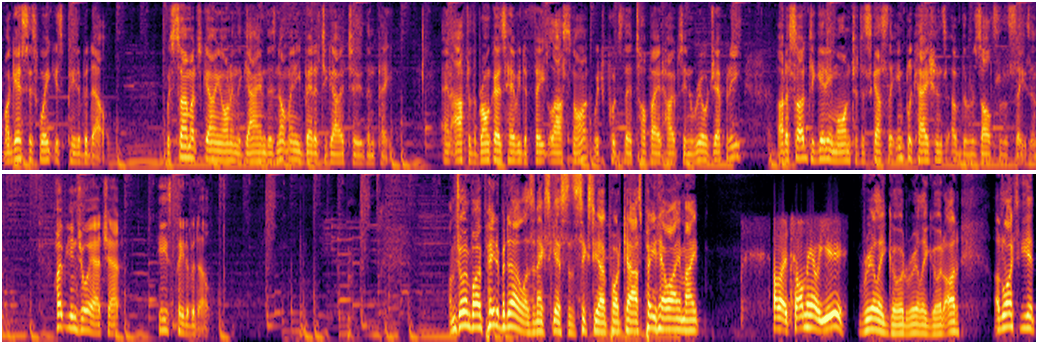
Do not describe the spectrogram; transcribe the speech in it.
My guest this week is Peter Badel. With so much going on in the game, there's not many better to go to than Pete. And after the Broncos' heavy defeat last night, which puts their top eight hopes in real jeopardy, I decided to get him on to discuss the implications of the results of the season. Hope you enjoy our chat. Here's Peter Badel. I'm joined by Peter Badel as the next guest of the 60 podcast. Pete, how are you, mate? Hello, Tom. How are you? Really good, really good. I'd I'd like to get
